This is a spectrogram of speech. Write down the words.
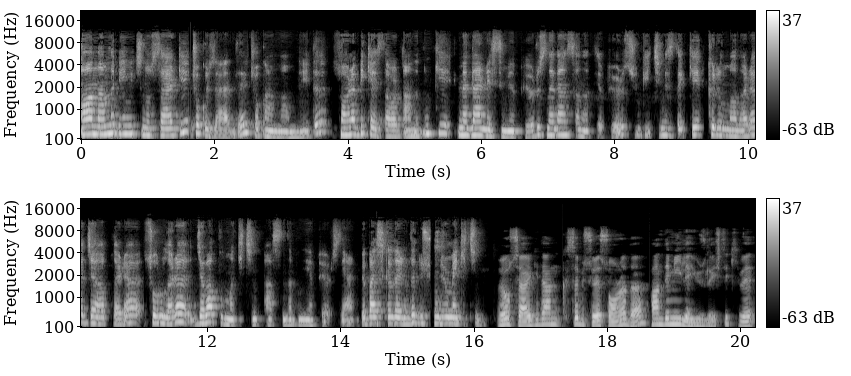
O anlamda benim için o sergi çok özeldi, çok anlamlıydı. Sonra bir kez daha orada anladım ki neden resim yapıyoruz, neden sanat yapıyoruz? Çünkü içimizdeki kırılmalara, cevaplara, sorulara cevap bulmak için aslında bunu yapıyoruz yani. Ve başkalarını da düşündürmek için. O sergiden kısa bir süre sonra da pandemiyle yüzleştik ve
